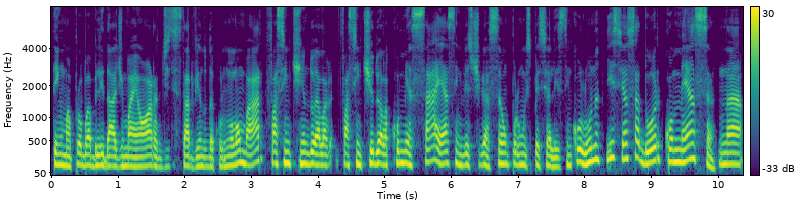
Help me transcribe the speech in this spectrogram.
tem uma probabilidade maior de estar vindo da coluna lombar, faz sentido ela, faz sentido ela começar essa investigação por um especialista em coluna e se essa dor começa na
